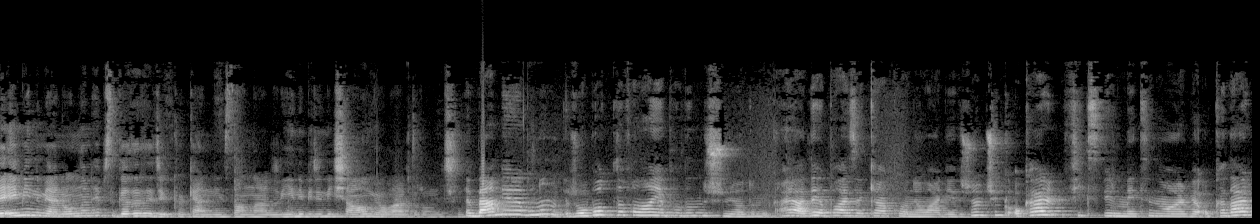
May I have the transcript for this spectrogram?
Ve eminim yani onların hepsi gazeteci kökenli insanlardır. Yeni birini işe almıyorlardır onun için. Ya Ben bir ara bunun robotla falan yapıldığını düşünüyordum. Herhalde yapay zeka kullanıyorlar diye düşünüyorum. Çünkü o kadar fix bir metin var ve o kadar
